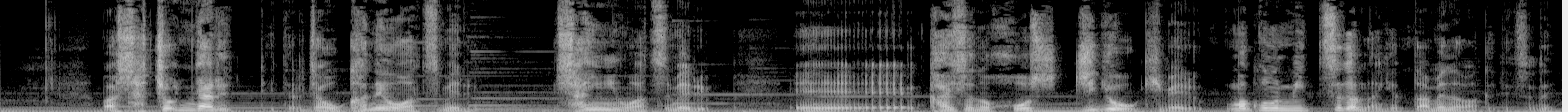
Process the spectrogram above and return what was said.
まあ、社長になるって言ったら、じゃあお金を集める。社員を集める。えー、会社の方針、事業を決める。まあ、この3つがなきゃダメなわけですよね。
